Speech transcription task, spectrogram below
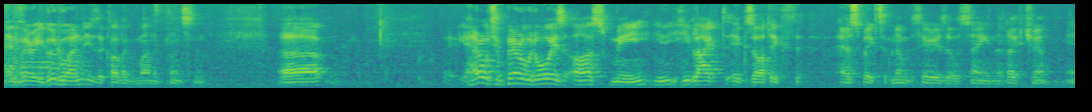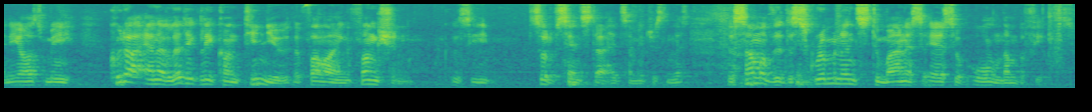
And a very good one. He's a colleague of mine at Princeton. Uh, Harold Shapiro would always ask me, he, he liked exotic aspects of number theory, as I was saying in the lecture, and he asked me, could I analytically continue the following function? Because he sort of sensed I had some interest in this. The sum of the discriminants to minus s of all number fields.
